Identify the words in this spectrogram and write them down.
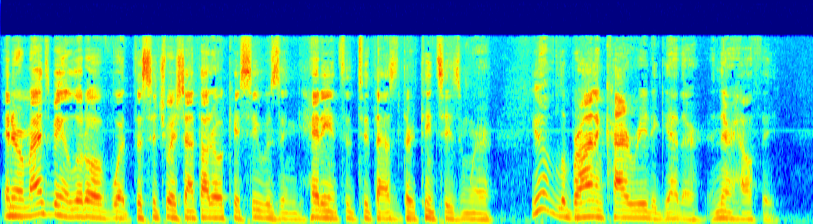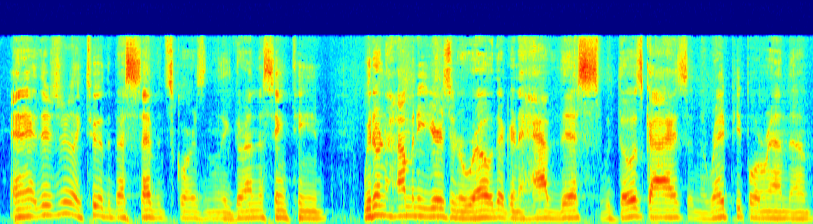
And it reminds me a little of what the situation I thought OKC was in heading into the 2013 season, where you have LeBron and Kyrie together and they're healthy. And there's really two of the best seven scorers in the league. They're on the same team. We don't know how many years in a row they're going to have this with those guys and the right people around them.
